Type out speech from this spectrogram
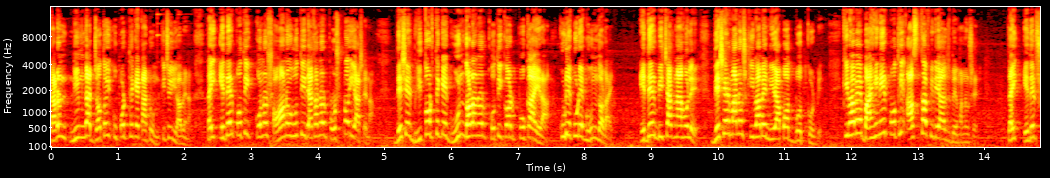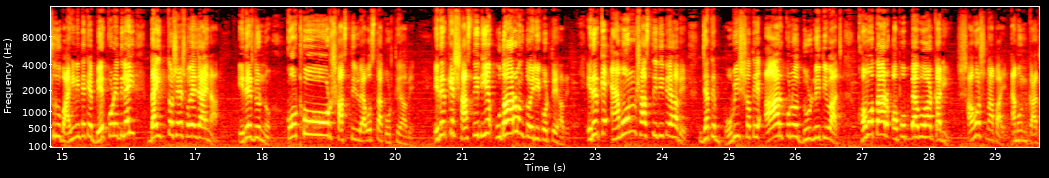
কারণ নিমগাছ যতই উপর থেকে কাটুন, কিছুই হবে না। তাই এদের প্রতি কোনো সহানুভূতি দেখানোর প্রশ্নই আসে না। দেশের ভিতর থেকে ঘুণ ধরানোর ক্ষতিকর পোকা এরা, কুড়ে কুড়ে ঘুণ ধরায়। এদের বিচার না হলে দেশের মানুষ কীভাবে নিরাপদ বোধ করবে? কীভাবে বাহিনীর প্রতি আস্থা ফিরে আসবে মানুষের? তাই এদের শুধু বাহিনী থেকে বের করে দিলেই দায়িত্ব শেষ হয়ে যায় না। এদের জন্য কঠোর শাস্তির ব্যবস্থা করতে হবে। এদেরকে শাস্তি দিয়ে উদাহরণ তৈরি করতে হবে। এদেরকে এমন শাস্তি দিতে হবে যাতে ভবিষ্যতে আর কোনো দুর্নীতিবাজ, ক্ষমতার অপব্যবহারকারী সাহস না পায় এমন কাজ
